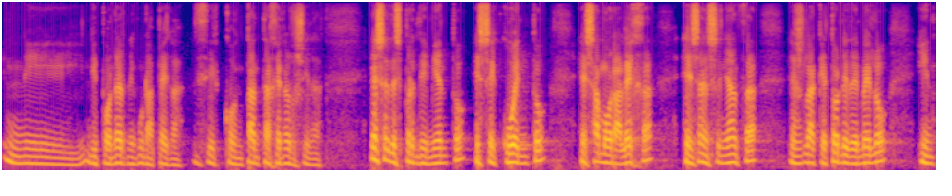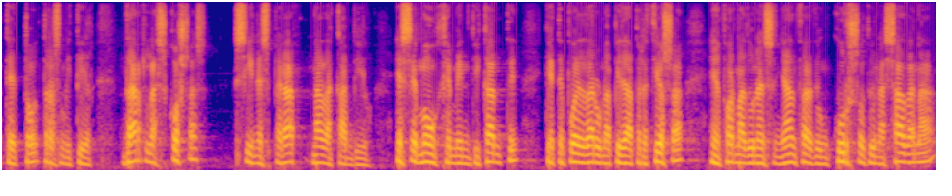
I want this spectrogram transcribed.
ni, ni poner ninguna pega, es decir, con tanta generosidad. Ese desprendimiento, ese cuento, esa moraleja, esa enseñanza es la que Tony de Melo intentó transmitir, dar las cosas sin esperar nada a cambio. Ese monje mendicante que te puede dar una piedra preciosa en forma de una enseñanza, de un curso, de una sádana,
